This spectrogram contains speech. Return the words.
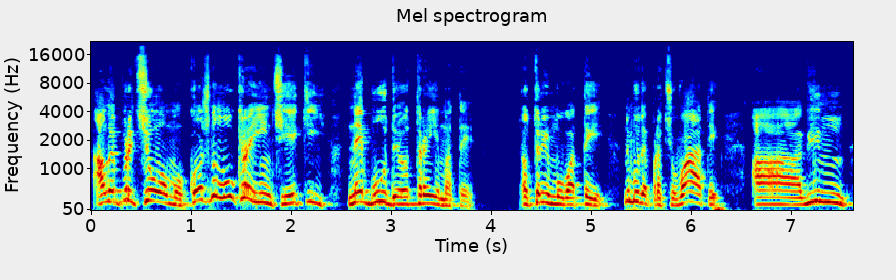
Але при цьому кожному українцю, який не буде отримати, отримувати, не буде працювати, а він,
